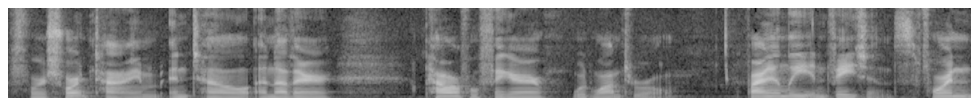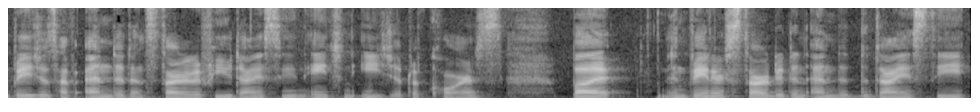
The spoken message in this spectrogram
for a short time until another powerful figure would want to rule. Finally, invasions. Foreign invasions have ended and started a few dynasties in ancient Egypt, of course, but invaders started and ended the dynasty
